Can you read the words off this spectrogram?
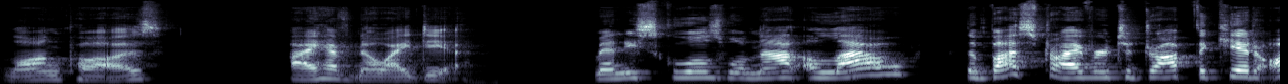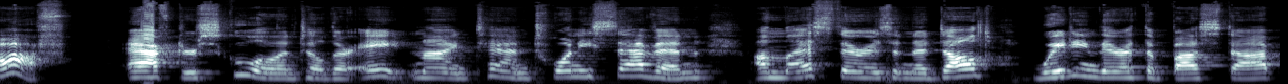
Long pause. I have no idea. Many schools will not allow the bus driver to drop the kid off after school until they're 8, 9, 10, 27, unless there is an adult waiting there at the bus stop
